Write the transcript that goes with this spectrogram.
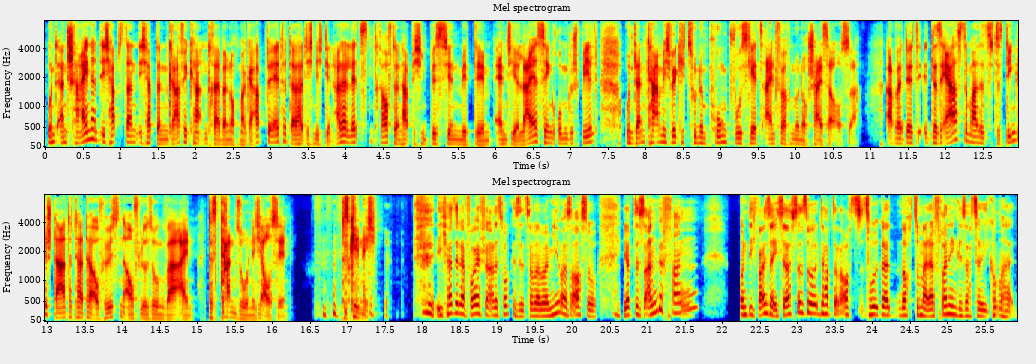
Und anscheinend, ich habe dann, ich habe dann einen Grafikkartentreiber nochmal geupdatet, da hatte ich nicht den allerletzten drauf, dann habe ich ein bisschen mit dem Anti-Aliasing rumgespielt und dann kam ich wirklich zu einem Punkt, wo es jetzt einfach nur noch scheiße aussah. Aber das, das erste Mal, dass ich das Ding gestartet hatte auf höchsten Auflösungen, war ein, das kann so nicht aussehen. Das geht nicht. ich hatte da vorher schon alles hochgesetzt, aber bei mir war es auch so. Ich habe das angefangen und ich weiß nicht, ich saß da so und habe dann auch sogar noch zu meiner Freundin gesagt, so, guck mal,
